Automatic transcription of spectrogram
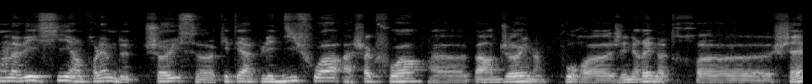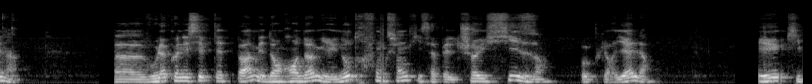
on avait ici un problème de choice euh, qui était appelé dix fois à chaque fois euh, par join pour euh, générer notre chaîne. vous la connaissez peut-être pas, mais dans random, il y a une autre fonction qui s'appelle choices au pluriel et qui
